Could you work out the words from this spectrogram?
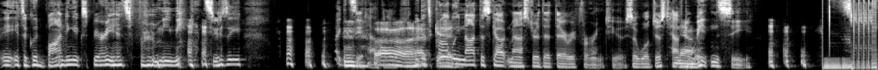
it's a good bonding experience for mimi and susie I can see it ah, happening. Oh, but that's probably not the scoutmaster that they're referring to. So we'll just have no. to wait and see.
